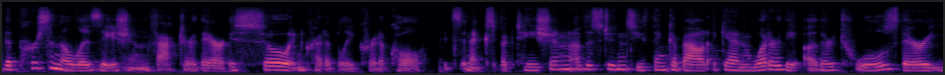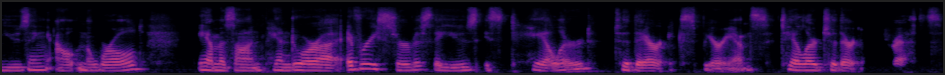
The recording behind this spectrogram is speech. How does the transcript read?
the personalization factor there is so incredibly critical. It's an expectation of the students. You think about, again, what are the other tools they're using out in the world? Amazon, Pandora, every service they use is tailored to their experience, tailored to their interests.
